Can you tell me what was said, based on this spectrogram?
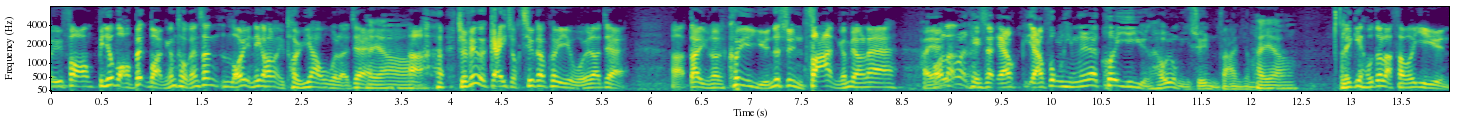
對方，變咗黃碧雲咁，涂謹申攞完呢個可能要退休噶啦，即係。係啊。除非佢繼續超級區議會啦，即係。啊，但係原來區議員都選唔翻咁樣咧，可能其實有有風險嘅，因為區議員係好容易選唔翻噶嘛。係啊，你見好多立法會議員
